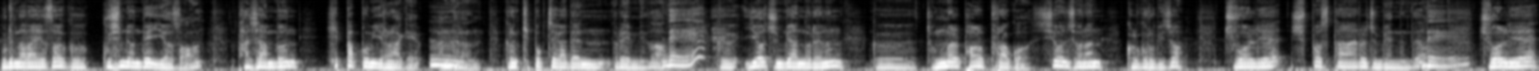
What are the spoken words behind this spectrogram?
우리나라에서 그 90년대에 이어서 다시 한번 힙합 붐이 일어나게 만드는 음. 그런 기폭제가 된 노래입니다. 네. 그 이어 준비한 노래는 그 정말 파워풀하고 시원시원한 걸그룹이죠. 주얼리의 슈퍼스타를 준비했는데요. 네. 주얼리의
